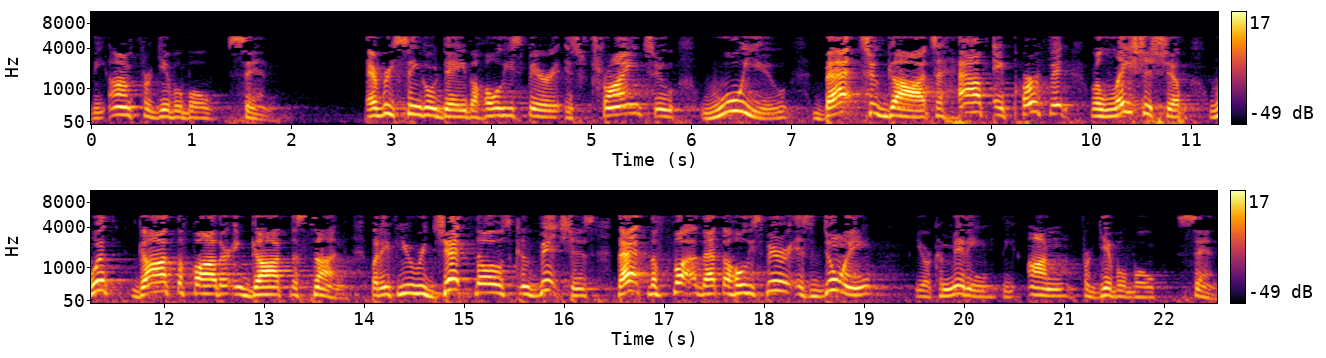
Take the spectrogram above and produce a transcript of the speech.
the unforgivable sin. Every single day, the Holy Spirit is trying to woo you back to God to have a perfect relationship with God the Father and God the Son. But if you reject those convictions that the, that the Holy Spirit is doing, you're committing the unforgivable sin.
